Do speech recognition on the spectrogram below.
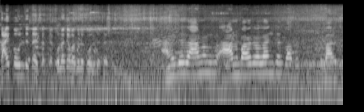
काय कौल देत आहे सध्या? कोणाच्या बाजूने कौल देत आहे आम्ही ते आणून आणून बाहेरवाल्यांच्याच बाबत भारत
